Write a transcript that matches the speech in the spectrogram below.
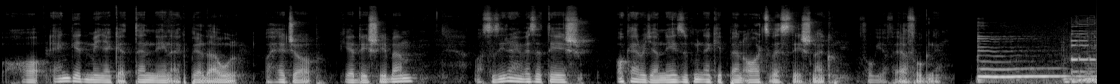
ha engedményeket tennének például a hijab kérdésében, azt az irányvezetés, akárhogyan nézzük, mindenképpen arcvesztésnek fogja felfogni. thank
